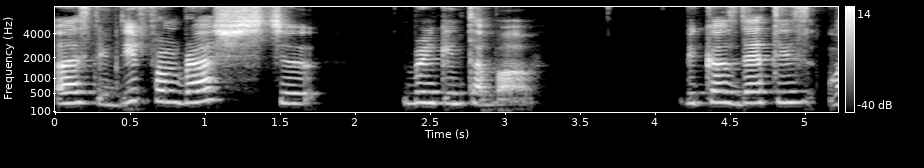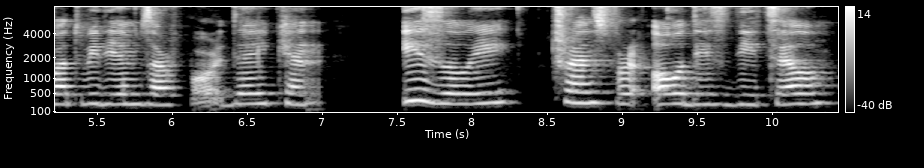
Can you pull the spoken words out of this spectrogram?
elastic deform brush to bring it above. Because that is what VDMs are for. They can easily transfer all this detail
